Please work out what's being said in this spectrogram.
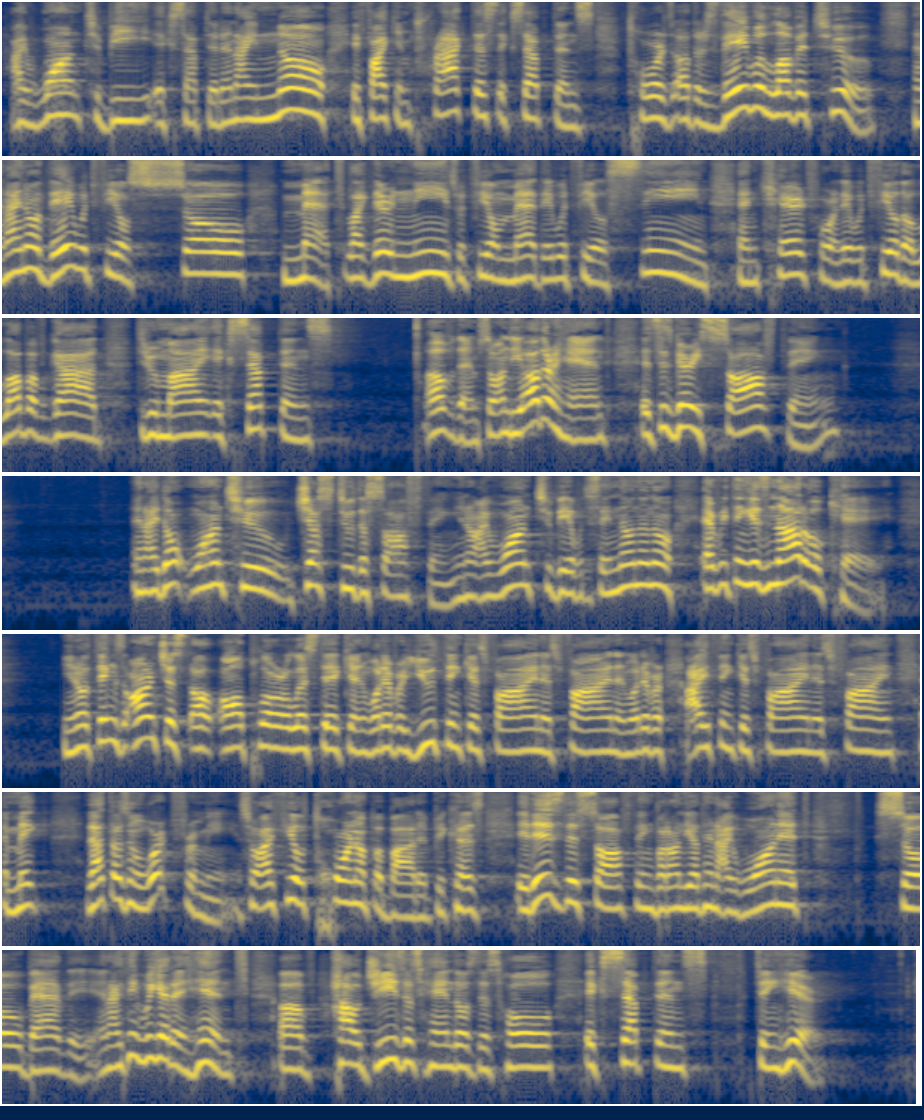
I want to be accepted. And I know if I can practice acceptance towards others, they will love it too. And I know they would feel so met, like their needs would feel met. They would feel seen and cared for, and they would feel the love of God through my acceptance of them. So, on the other hand, it's this very soft thing and I don't want to just do the soft thing. You know, I want to be able to say, no, no, no, everything is not okay. You know, things aren't just all, all, pluralistic and whatever you think is fine is fine and whatever I think is fine is fine and make that doesn't work for me. So I feel torn up about it because it is this soft thing, but on the other hand, I want it so badly. And I think we get a hint of how Jesus handles this whole acceptance thing here.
